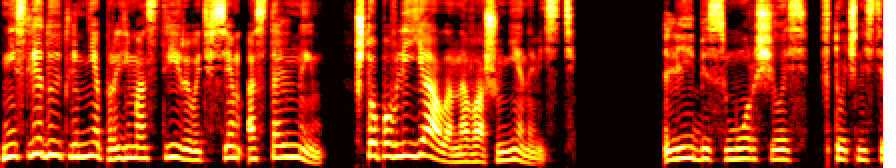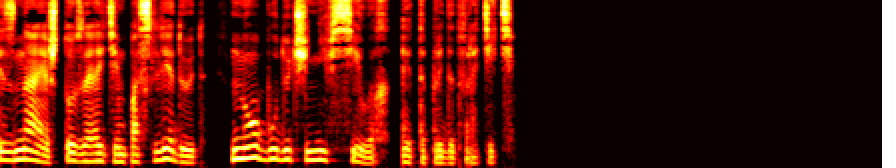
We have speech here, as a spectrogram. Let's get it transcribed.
Не следует ли мне продемонстрировать всем остальным, что повлияло на вашу ненависть?» Либи сморщилась, в точности зная, что за этим последует, но будучи не в силах это предотвратить.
